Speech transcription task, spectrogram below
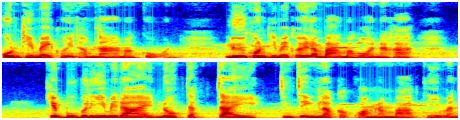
คนที่ไม่เคยทำนามาก่อน หรือคนที่ไม่เคยลำบากมาก่อนนะคะ เก็บบูเบอรี่ไม่ได้นอกจากใจจริง ๆ แล้วก็ความลำบากที่มัน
